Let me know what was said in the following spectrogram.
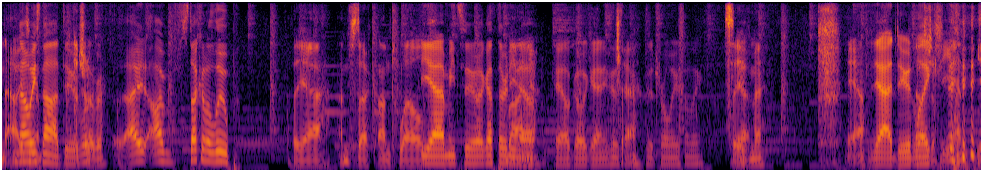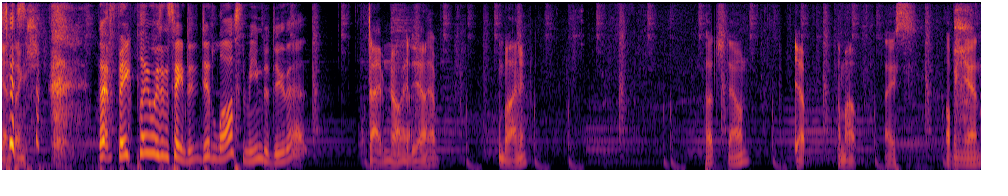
No, no, he's gonna not, dude. switch What- over. I, I'm stuck in a loop. But yeah, I'm stuck on 12. Yeah, me too. I got 30 Behind now. you. Okay, I'll go again. He's gonna, Okay. gonna troll me or something. Save Yeah. me. Yeah. Yeah, dude. That's like just Yan, Yan things. that fake play was insane. Did, did Lost mean to do that? I have no uh, idea. I'm behind you. touchdown. Yep. I'm up. Nice. Helping Yan.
